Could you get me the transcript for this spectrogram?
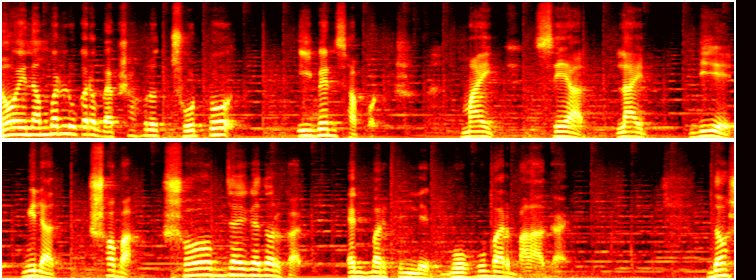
নয় নাম্বার লুকানো ব্যবসা হলো ছোট event support. Mike chair light, বিয়ে, মিলাদ, সভা, সব জায়গায় দরকার। একবার কিনলে বহুবার বাড়া যায় দশ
